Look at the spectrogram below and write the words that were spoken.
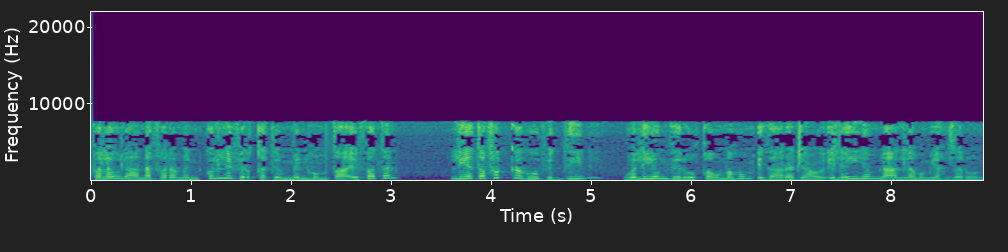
فلولا نفر من كل فرقة منهم طائفة ليتفقهوا في الدين ولينذروا قومهم اذا رجعوا اليهم لعلهم يحذرون۔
